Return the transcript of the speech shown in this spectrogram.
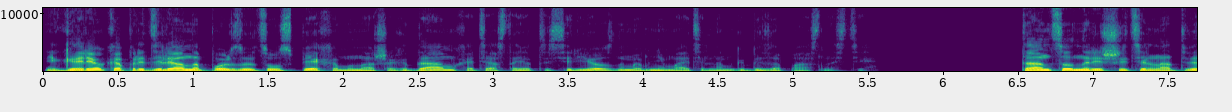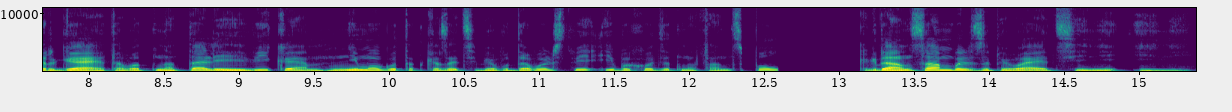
Игорёк определенно пользуется успехом у наших дам, хотя остается серьезным и внимательным к безопасности. Танцы он решительно отвергает, а вот Наталья и Вика не могут отказать себе в удовольствии и выходят на танцпол, когда ансамбль запевает «Синий иней».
